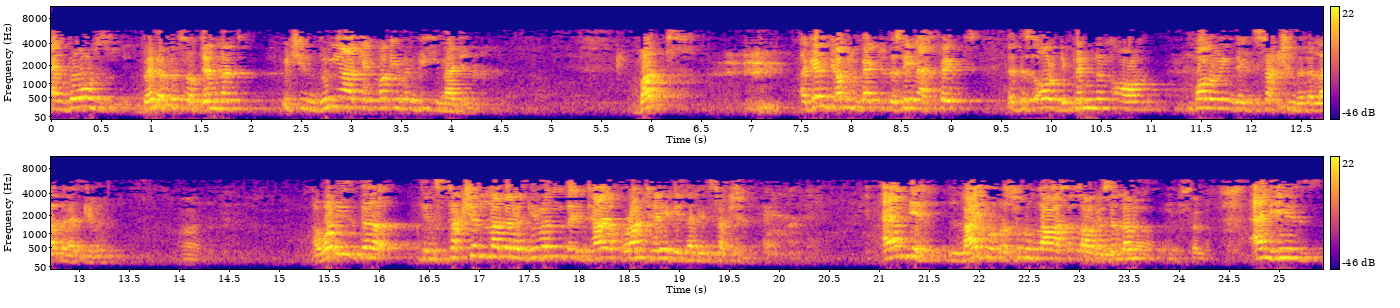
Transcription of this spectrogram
and those benefits of Jannat which in dunya cannot even be imagined. But, again coming back to the same aspect, that this is all dependent on following the instruction that Allah has given. Now what is the instruction Allah has given? The entire Quran Sharif is that instruction. And the life of Rasulullah sallallahu alaihi wasallam and his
